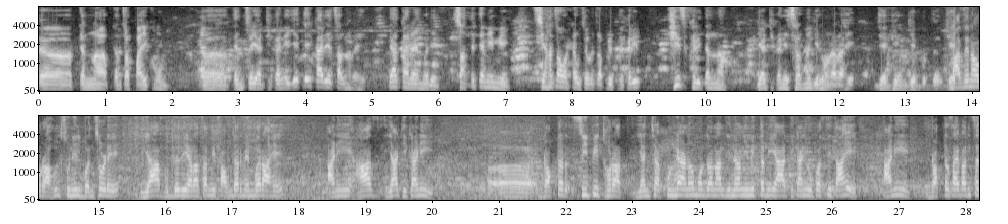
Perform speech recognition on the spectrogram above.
त्यांना त्यांचा पायक होऊन त्यांचं या ठिकाणी जे काही कार्य चालणार आहे त्या कार्यामध्ये सातत्याने मी सिंहाचा वाटा उचलण्याचा प्रयत्न करीन. हीच खरी त्यांना या ठिकाणी श्रद्धांजली होणार आहे. जय भीम जय बुद्ध जय माझे नाव राहुल सुनील बनसोडे. या बुद्धविहाराचा मी फाउंडर मेंबर आहे. आणि आज या ठिकाणी डॉक्टर सी पी थोरात यांच्या पुण्य अनुमोदना दिनानिमित्त मी या ठिकाणी उपस्थित आहे. आणि डॉक्टर साहेबांचं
